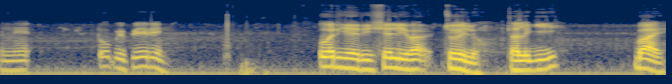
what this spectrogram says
અને ટોપી પહેરીને છેલ્લી વાર જોઈ લો. ત્યાં લગી બાય.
